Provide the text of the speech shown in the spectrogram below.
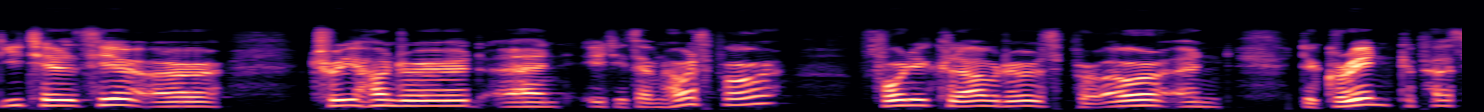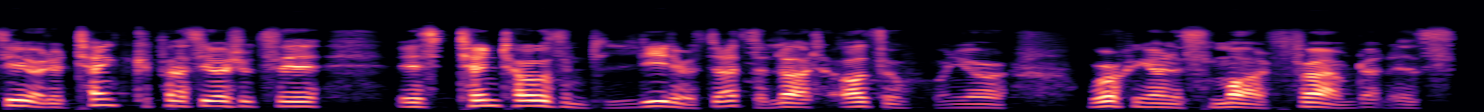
Details here are 387 horsepower, 40 kilometers per hour and the grain capacity or the tank capacity I should say is 10,000 liters. That's a lot. Also when you're working on a small farm that is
